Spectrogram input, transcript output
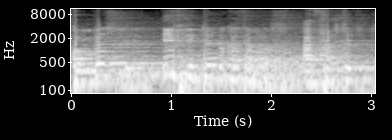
Conversely, if internal customers are frustrated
